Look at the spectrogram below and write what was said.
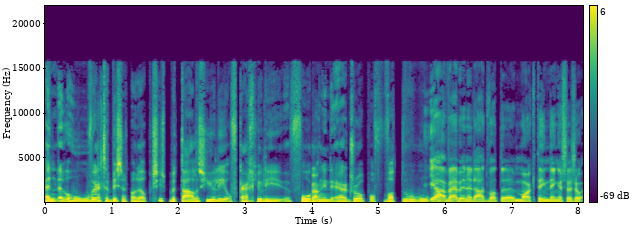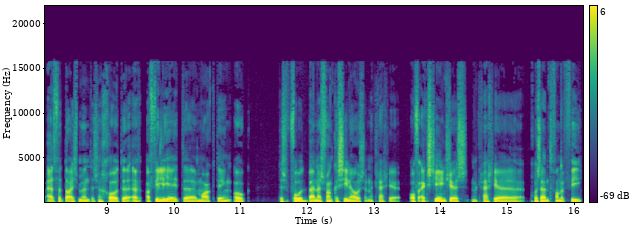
En eh, hoe, werkt het businessmodel precies? Betalen ze jullie of krijgen jullie eh, voorrang in de airdrop? Of wat? Hoe, hoe- Ja, we hebben inderdaad wat eh, marketing dingen. Sowieso advertisement is een grote affiliate marketing ook. Dus bijvoorbeeld banners van casino's en dan krijg je of exchanges en dan krijg je procenten van de fee.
